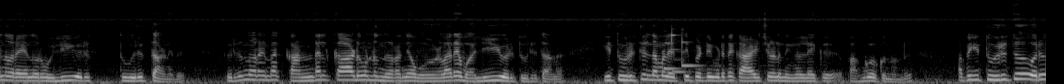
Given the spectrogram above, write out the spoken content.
എന്ന് പറയുന്ന ഒരു വലിയൊരു തുരുത്താണിത്. തുരുത്ത് എന്ന് പറയുമ്പോൾ കണ്ടൽക്കാട് കൊണ്ട് നിറഞ്ഞ വളരെ വലിയൊരു തുരുത്താണ്. ഈ തുരുത്തിൽ നമ്മൾ എത്തിപ്പെട്ട് ഇവിടുത്തെ കാഴ്ചകൾ നിങ്ങളിലേക്ക് പങ്കുവെക്കുന്നുണ്ട്. അപ്പോൾ ഈ തുരുത്ത് ഒരു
